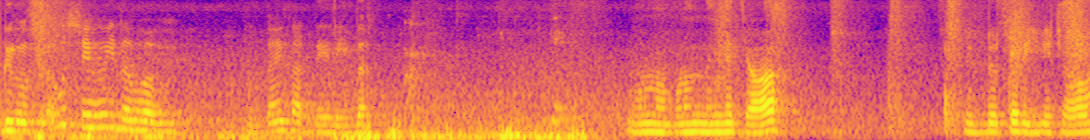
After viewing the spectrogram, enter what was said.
ਦਿਲੋਂ ਥੋੜਾ ਗੁੱਸੇ ਹੋਈਦਾ ਬਾਬੂ ਨੂੰ। ਉਦਾਂ ਹੀ ਕਰਦੇ ਰਹੀਦਾ। ਹੁਣ ਮੈਂ ਬਣਾਉਂਦੀ ਹਾਂ ਚਾਹ। ਇੱਧਰ ਧਰੀਏ ਚਾਹ।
